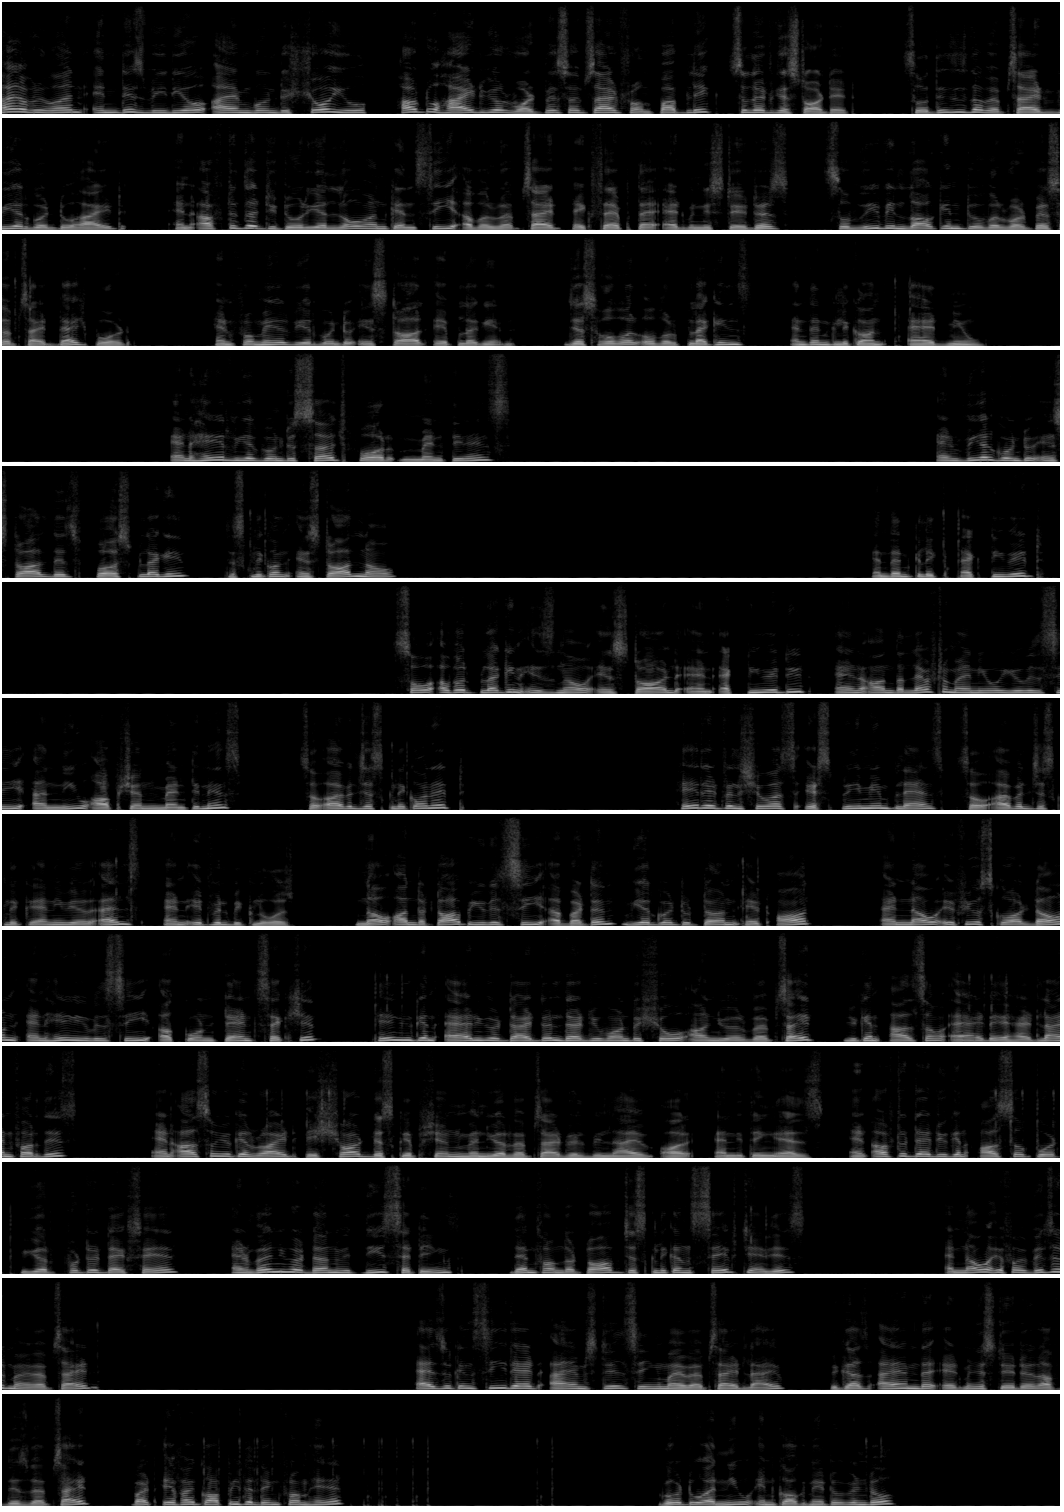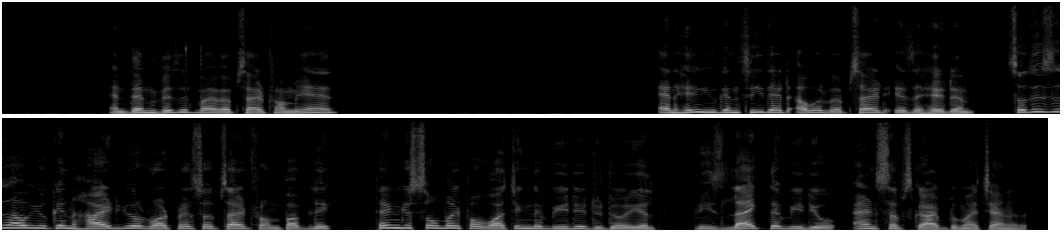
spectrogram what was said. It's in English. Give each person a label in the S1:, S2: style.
S1: Hi everyone, in this video I am going to show you how to hide your WordPress website from public. So let's get started. So this is the website we are going to hide and after the tutorial no one can see our website except the administrators. So we will log into our WordPress website dashboard and from here we are going to install a plugin. Just hover over plugins and then click on add new. And here we are going to search for maintenance and we are going to install this first plugin. Just click on install now and then click activate. So our plugin is now installed and activated and on the left menu you will see a new option maintenance. So I will just click on it. Here it will show us its premium plans. So I will just click anywhere else and it will be closed. Now on the top you will see a button. We are going to turn it on. And now if you scroll down and here you will see a content section. Here you can add your title that you want to show on your website. You can also add a headline for this. And also you can write a short description when your website will be live or anything else. And after that you can also put your footer text here. And when you are done with these settings, then from the top just click on save changes and now if I visit my website, as you can see that I am still seeing my website live because I am the administrator of this website. But if I copy the link from here, go to a new incognito window and then visit my website from here. And here you can see that our website is hidden. So this is how you can hide your WordPress website from public. Thank you so much for watching the video tutorial. Please like the video and subscribe to my channel.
